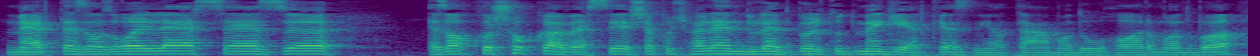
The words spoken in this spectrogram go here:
Mert ez az Oilers, ez, ez akkor sokkal veszélyesebb, hogyha lendületből tud megérkezni a támadó harmadba,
